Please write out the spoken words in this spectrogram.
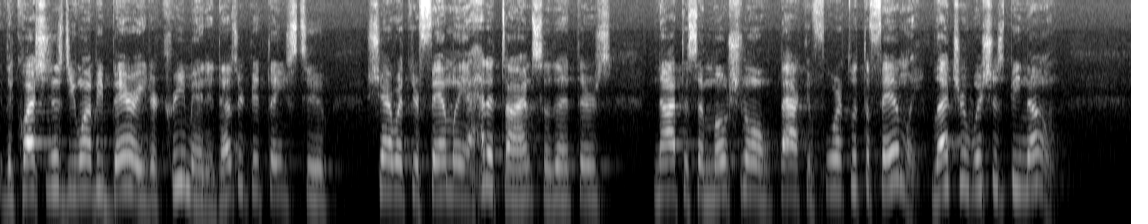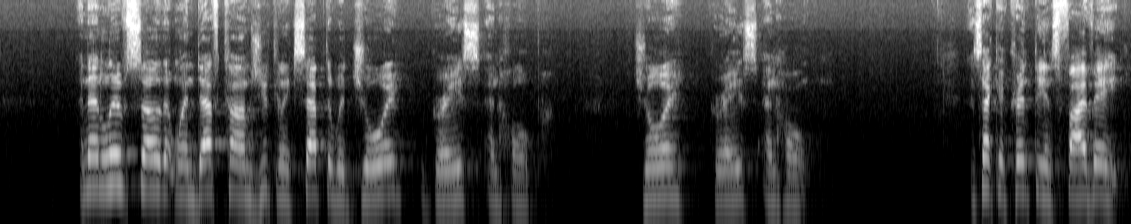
the question is do you want to be buried or cremated? Those are good things to share with your family ahead of time so that there's not this emotional back and forth with the family. Let your wishes be known. And then live so that when death comes, you can accept it with joy, grace, and hope. Joy, grace, and hope. In 2 Corinthians 5 8,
